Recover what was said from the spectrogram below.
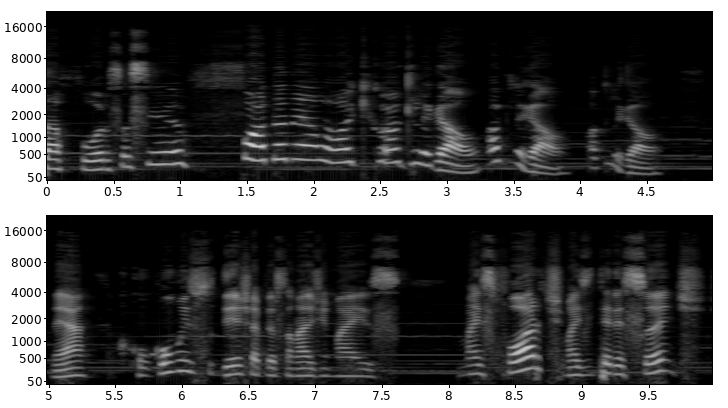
da força ser foda nela. Olha que, olha que legal, olha que legal, olha que legal. Né? Co- Como isso deixa a personagem mais, mais forte, mais interessante.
